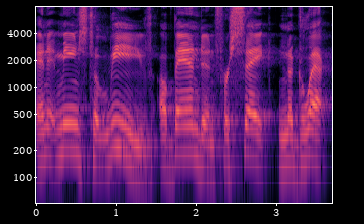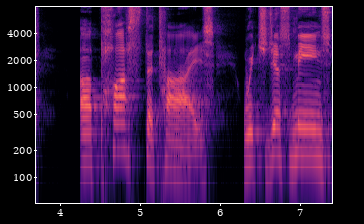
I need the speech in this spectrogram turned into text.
and it means to leave, abandon, forsake, neglect, apostatize, which just means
